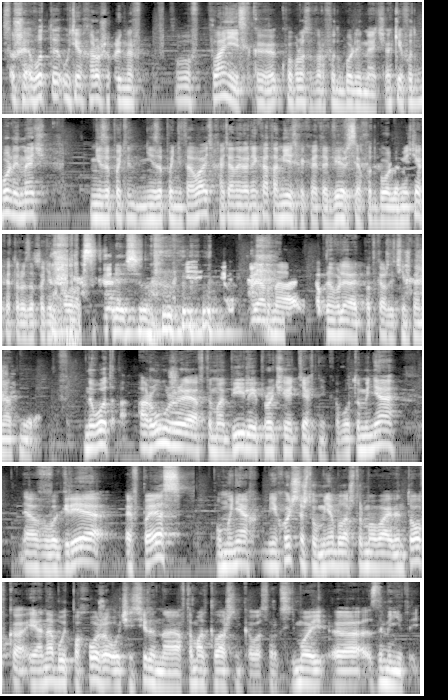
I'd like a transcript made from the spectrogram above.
Слушай, а вот у тебя хороший пример в, в плане есть к, к вопросу про футбольный мяч. Окей, футбольный мяч не, запатен, не запатентовать, хотя наверняка там есть какая-то версия футбольного мяча, которая запатентована. Скорее всего. Регулярно обновляют под каждый чемпионат мира. Ну вот оружие, автомобили и прочая техника. Вот у меня э, в игре FPS у меня, мне хочется, чтобы у меня была штурмовая винтовка, и она будет похожа очень сильно на автомат Калашникова 47-й э, знаменитый.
